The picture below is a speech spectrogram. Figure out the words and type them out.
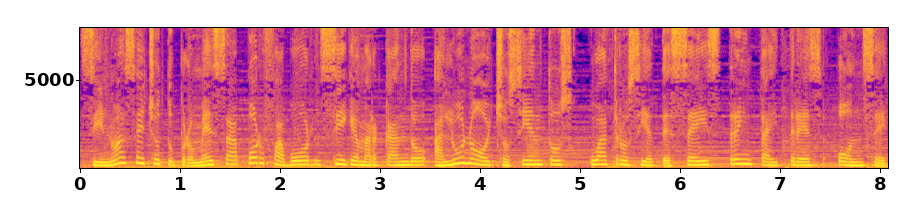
Si no has hecho tu promesa, por favor sigue marcando al 1-800-476-3311.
